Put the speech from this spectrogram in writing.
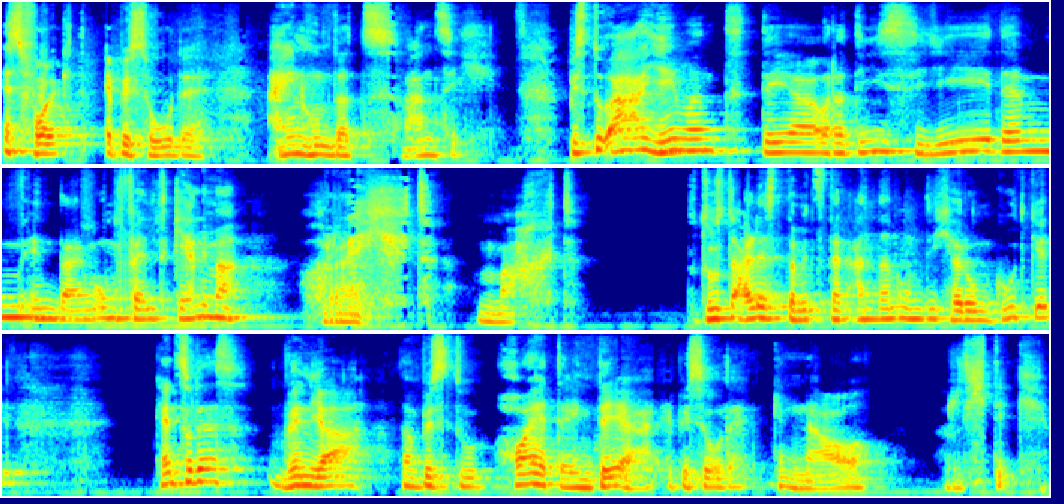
Es folgt Episode 120. Bist du ah, jemand, der oder dies jedem in deinem Umfeld gerne immer recht macht? Du tust alles, damit es den anderen um dich herum gut geht. Kennst du das? Wenn ja, dann bist du heute in der Episode genau richtig.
